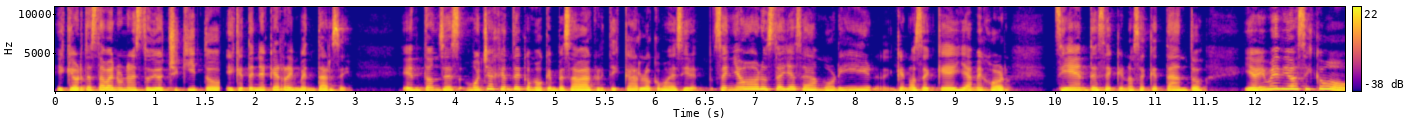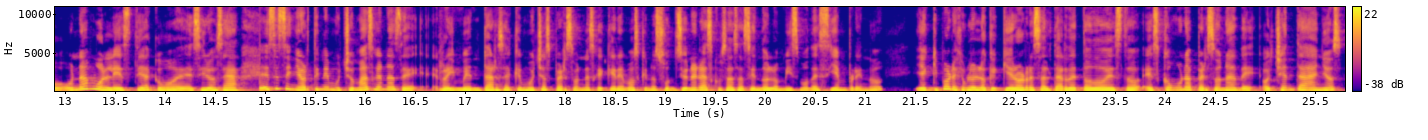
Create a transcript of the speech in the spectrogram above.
y que ahorita estaba en un estudio chiquito y que tenía que reinventarse. Entonces, mucha gente como que empezaba a criticarlo, como decir, señor, usted ya se va a morir, que no sé qué, ya mejor siéntese, que no sé qué tanto. Y a mí me dio así como una molestia, como de decir, o sea, ese señor tiene mucho más ganas de reinventarse que muchas personas que queremos que nos funcionen las cosas haciendo lo mismo de siempre, ¿no? Y aquí, por ejemplo, lo que quiero resaltar de todo esto es como una persona de 80 años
